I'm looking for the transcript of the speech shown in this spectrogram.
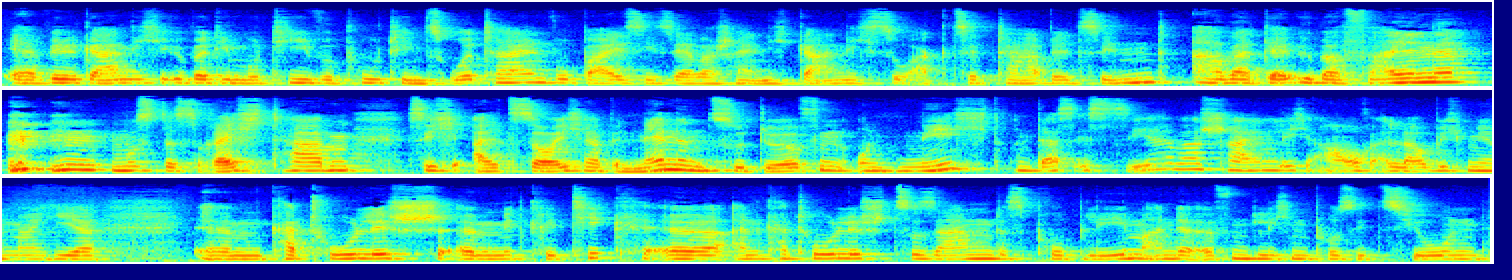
er will gar nicht über die Motive Putins urteilen, wobei sie sehr wahrscheinlich gar nicht so akzeptabel sind. Aber der Überfallene muss das Recht haben, sich als solcher benennen zu dürfen und nicht, und das ist sehr wahrscheinlich auch, erlaube ich mir mal hier ähm, katholisch äh, mit Kritik äh, an katholisch zu sagen, das Problem an der öffentlichen Position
